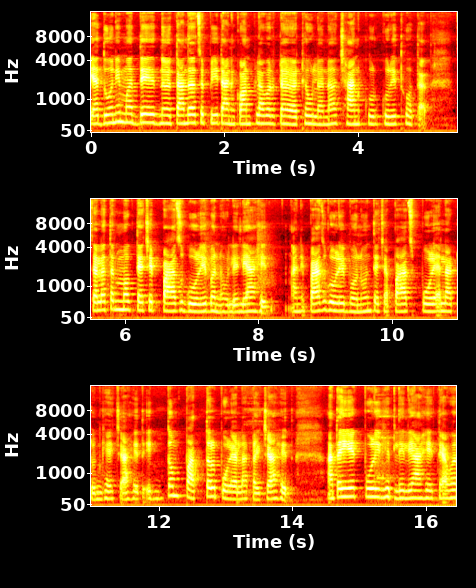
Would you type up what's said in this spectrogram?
या दोन्हीमध्ये तांदळाचं पीठ आणि कॉर्नफ्लावर ट ठेवलं ना छान कुरकुरीत होतात. चला तर मग त्याचे पाच गोळे बनवलेले आहेत. आणि पाच गोळे बनवून त्याच्या पाच पोळ्या लाटून घ्यायच्या आहेत. एकदम पातळ पोळ्या लाटायच्या आहेत. आता एक पोळी घेतलेली आहे त्यावर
